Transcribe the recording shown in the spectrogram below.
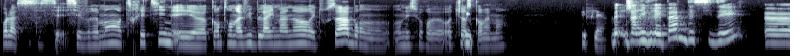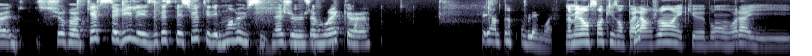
voilà, c'est vraiment très teen. Et euh, quand on a vu Bly Manor et tout ça, bon, on est sur euh, autre chose Oui. quand même. hein. C'est clair. Mais J'arriverai pas à me décider euh, sur euh, quelle série les effets spéciaux étaient les moins réussis? Là, je- j'avouerais que. C'est un peu le problème, ouais. Non, mais là, on sent qu'ils n'ont pas Moi- l'argent et que, bon, voilà, ils,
